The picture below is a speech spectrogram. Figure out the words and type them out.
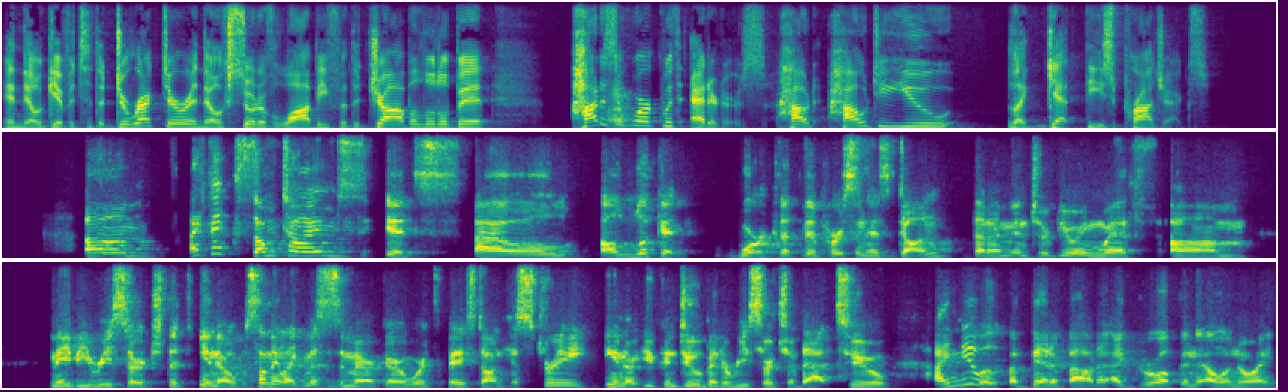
and they'll give it to the director and they'll sort of lobby for the job a little bit. How does it work with editors? How how do you like get these projects? Um, I think sometimes it's I'll I'll look at work that the person has done that I'm interviewing with. Um, maybe research that you know something like Mrs. America, where it's based on history. You know, you can do a bit of research of that too. I knew a, a bit about it. I grew up in Illinois,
